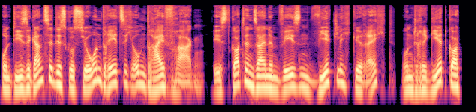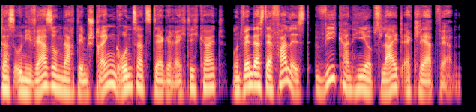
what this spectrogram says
Und diese ganze Diskussion dreht sich um drei Fragen. Ist Gott in seinem Wesen wirklich gerecht? Und regiert Gott das Universum nach dem strengen Grundsatz der Gerechtigkeit? Und wenn das der Fall ist, wie kann Hiobs Leid erklärt werden?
